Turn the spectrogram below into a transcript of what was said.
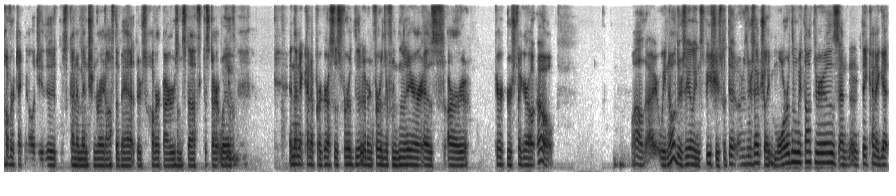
hover technology that's kind of mentioned right off the bat. There's hover cars and stuff to start with. and then it kind of progresses further and further from there as our characters figure out oh well I, we know there's alien species but there, there's actually more than we thought there is and they kind of get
